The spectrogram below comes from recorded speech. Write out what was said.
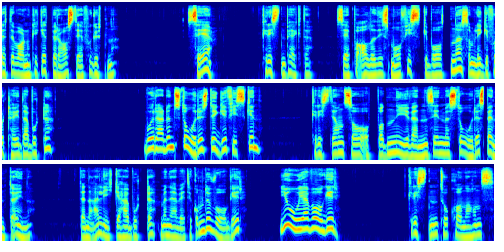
Dette var nok ikke et bra sted for guttene. Se, Kristen pekte, se på alle de små fiskebåtene som ligger fortøyd der borte. Hvor er den store, stygge fisken? Christian så opp på den nye vennen sin med store, spente øyne. Den er like her borte, men jeg vet ikke om du våger. Jo, jeg våger. Kristen tok hånda hans.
